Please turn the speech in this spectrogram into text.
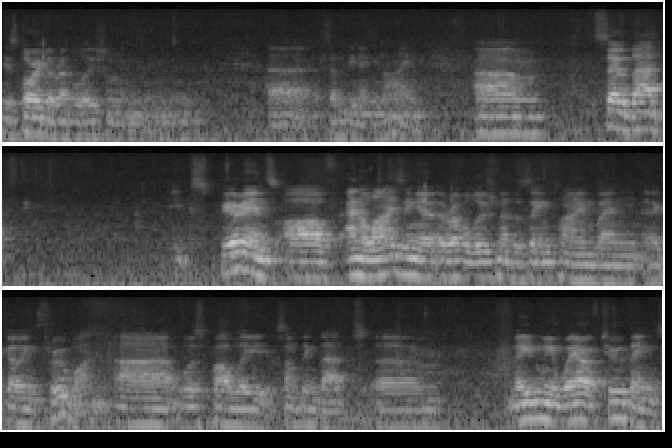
historical revolution in, in, in 1789. Uh, um, so that experience of analyzing a, a, revolution at the same time when uh, going through one uh, was probably something that um, made me aware of two things.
